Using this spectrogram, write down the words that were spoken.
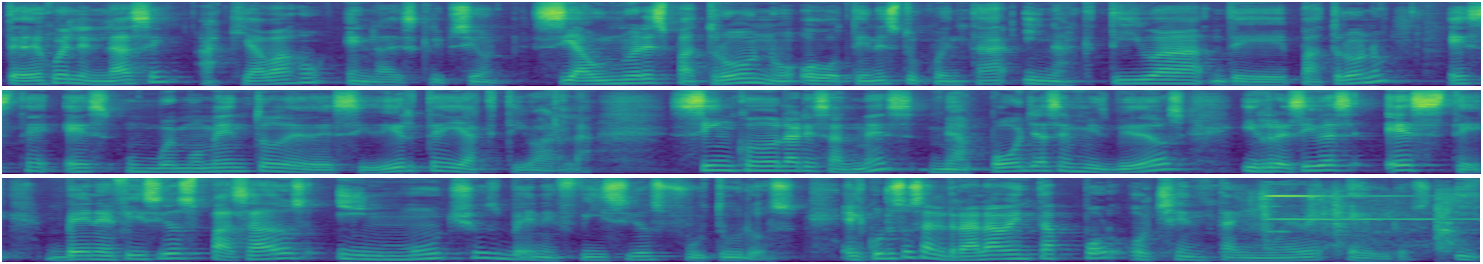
Te dejo el enlace aquí abajo en la descripción. Si aún no eres o tienes tu cuenta inactiva de patrono, este es un buen momento de decidirte y activarla. 5 dólares al mes, me apoyas en mis videos y recibes este, beneficios pasados y muchos beneficios futuros. El curso saldrá a la venta por 89 euros y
